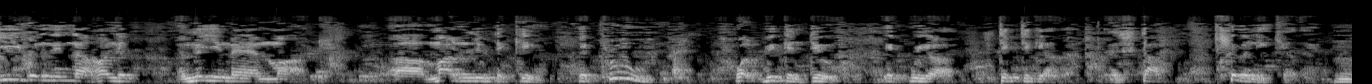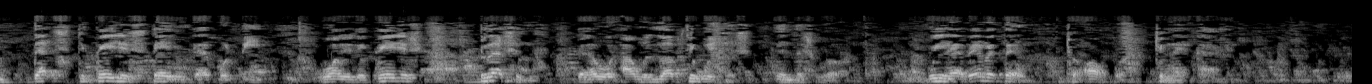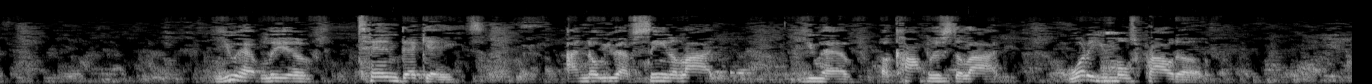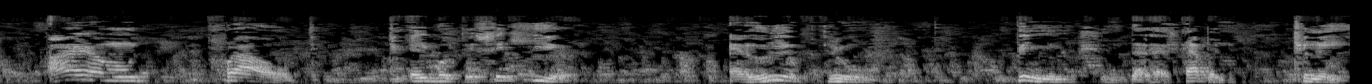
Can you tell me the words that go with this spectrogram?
even in the hundred a million man march, uh, Martin Luther King, it proves what we can do if we uh, stick together and stop killing each other. That's the greatest thing that would be one of the greatest blessings that I would, I would love to witness in this world. We have everything to offer to mankind. You have lived 10 decades. I know you have seen a lot. You have accomplished a lot. What are you most proud of? I am proud to be able to sit here and live through things that has happened to me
